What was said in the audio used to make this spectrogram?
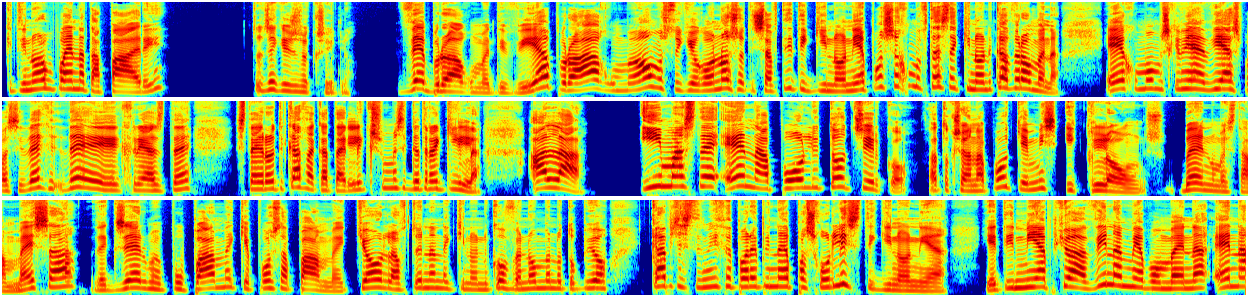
και την ώρα που πάει να τα πάρει, το τζέκιζε στο ξύλο. Δεν προάγουμε τη βία, προάγουμε όμως το γεγονός ότι σε αυτή την κοινωνία, πώς έχουμε φτάσει στα κοινωνικά δρόμενα. Έχουμε όμως και μια διάσπαση. Δεν, δεν χρειάζεται. Στα ερωτικά θα καταλήξουμε στην κατρακύλα. Αλλά Είμαστε ένα απόλυτο τσίρκο. Θα το ξαναπώ και εμείς οι clones. Μπαίνουμε στα μέσα, δεν ξέρουμε πού πάμε και πώς θα πάμε. Και όλο αυτό είναι ένα κοινωνικό φαινόμενο το οποίο κάποια στιγμή θα πρέπει να απασχολήσει την κοινωνία. Γιατί μία πιο αδύναμη από μένα, ένα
